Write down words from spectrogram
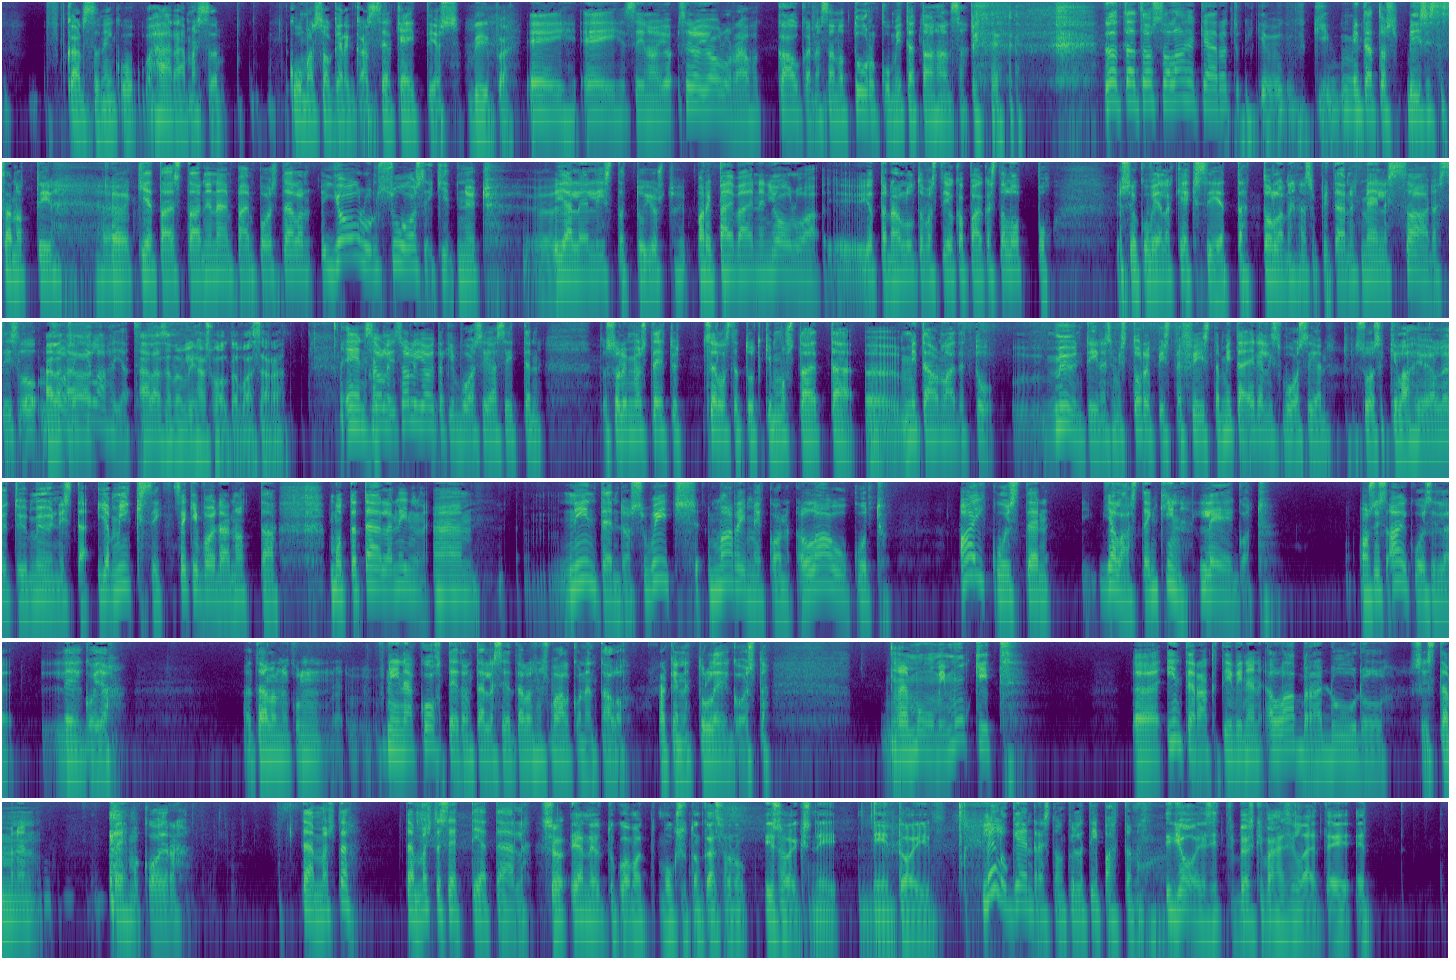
kanssa niin kuin hääräämässä kuuman sokerin kanssa siellä keittiössä. Niinpä. Ei, ei. Siinä on, siinä on joulurauha kaukana, sano Turku mitä tahansa. Tuossa tota, lahjakääröt, ki- mitä tuossa biisissä sanottiin, ö, kietaistaan ja näin päin pois. Täällä on joulun suosikit nyt jälleen listattu just pari päivää ennen joulua, jotta nämä on luultavasti joka paikasta loppu. Jos joku vielä keksii, että tollanenhan se pitää nyt meille saada. Siis lo- suosikkilahjat. älä sano lihashuoltavasara. En, se oli, se oli joitakin vuosia sitten Tuossa oli myös tehty sellaista tutkimusta, että ö, mitä on laitettu myyntiin esimerkiksi tori.fiistä, mitä edellisvuosien suosikkilahjoja löytyy myynnistä ja miksi. Sekin voidaan ottaa. Mutta täällä niin ö, Nintendo Switch, Marimekon laukut, aikuisten ja lastenkin legot. On siis aikuisille legoja. Täällä on niin, kuin, niin nämä kohteet on tällaisia. Täällä on esimerkiksi valkoinen talo rakennettu legoista. Muumimukit, interaktiivinen labradoodle, siis tämmöinen pehmokoira. Tämmöistä, tämmöistä settiä täällä. Se on jännä juttu, kun omat muksut on kasvanut isoiksi, niin, niin toi... Lelugenrestä on kyllä tipahtanut. Joo, ja sitten myöskin vähän sillä että ei, et,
